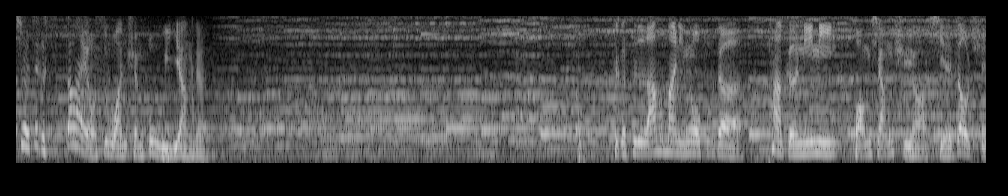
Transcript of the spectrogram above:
所以这个 style 是完全不一样的。这个是拉赫曼尼诺夫的帕格尼尼狂想曲哦，协奏曲。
